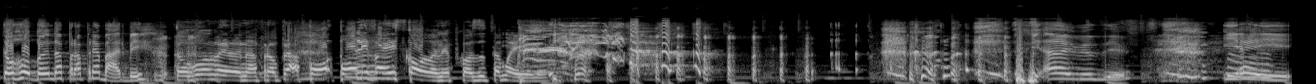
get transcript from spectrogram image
Tô roubando a própria Barbie. Tô roubando. A própria a Po- Polly vai à escola, né? Por causa do tamanho, né? Ai, meu Deus. E aí?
